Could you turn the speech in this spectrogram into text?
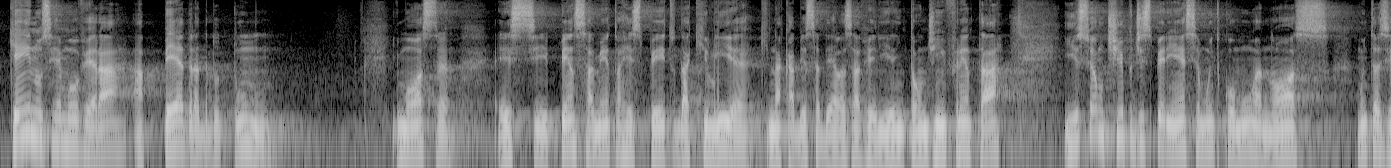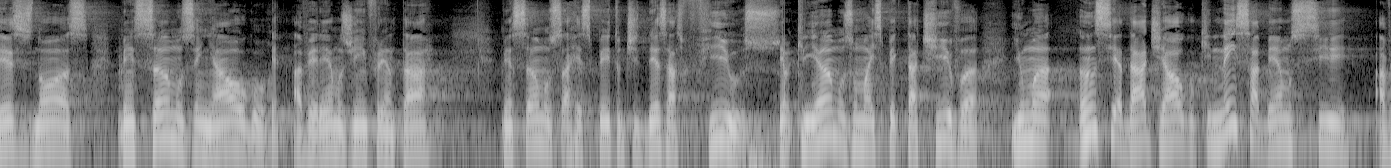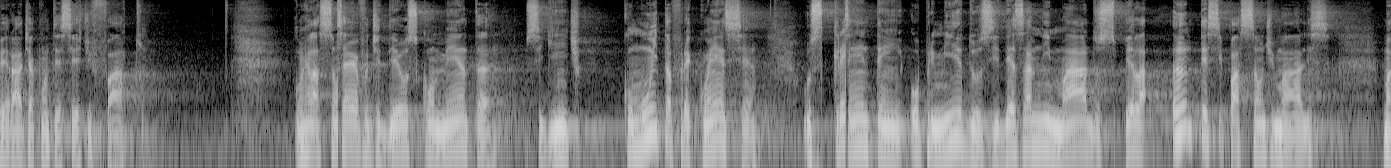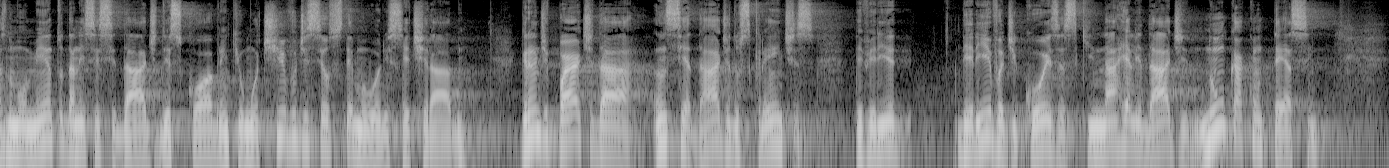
Quem nos removerá a pedra do túmulo? E mostra esse pensamento a respeito daquilo que na cabeça delas haveria então de enfrentar. E isso é um tipo de experiência muito comum a nós. Muitas vezes nós pensamos em algo que haveremos de enfrentar. Pensamos a respeito de desafios, criamos uma expectativa e uma ansiedade, algo que nem sabemos se haverá de acontecer de fato. Com relação ao servo de Deus, comenta o seguinte: com muita frequência, os crentes sentem oprimidos e desanimados pela antecipação de males, mas no momento da necessidade descobrem que o motivo de seus temores é retirado Grande parte da ansiedade dos crentes deveria deriva de coisas que na realidade nunca acontecem.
